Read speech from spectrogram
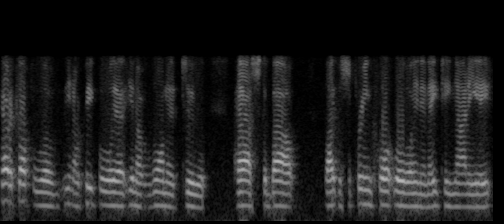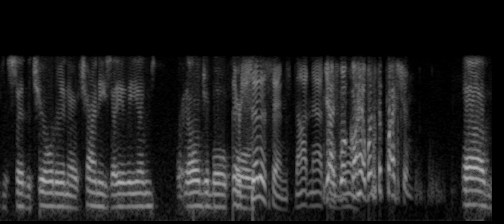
had a couple of you know people uh, you know wanted to ask about like the Supreme Court ruling in 1898 that said the children of Chinese aliens are eligible They're for. citizens, not natural Yes. Well, go ahead. What's the question? Um,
